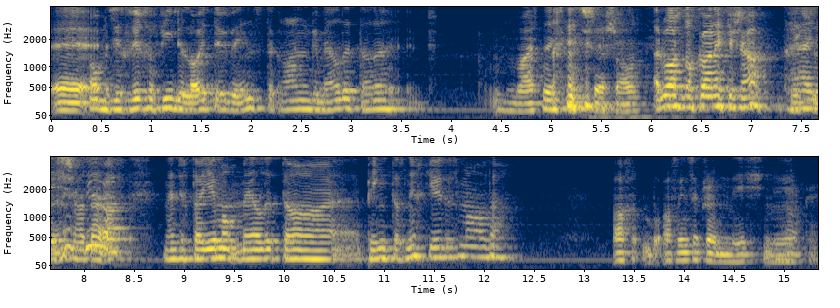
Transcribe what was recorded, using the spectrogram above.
Äh, Haben sich sicher viele Leute über Instagram gemeldet, oder? Weiß nicht, muss ich schnell schauen. Aber du hast noch gar nicht geschaut? Nein, ich schaue da. Wenn sich da jemand meldet, da äh, pinkt das nicht jedes Mal, oder? Ach, auf Instagram nicht, nee. Okay,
